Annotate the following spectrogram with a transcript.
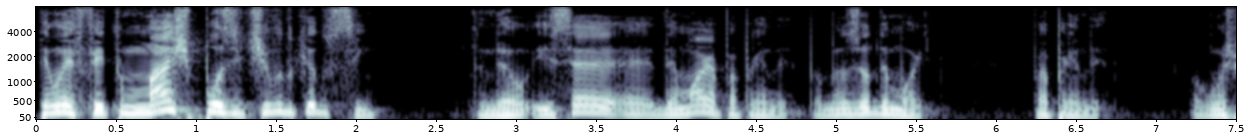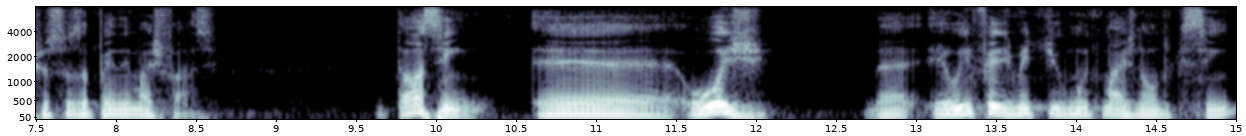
tem um efeito mais positivo do que o do sim. Entendeu? Isso é, é- demora para aprender. Pelo menos eu demorei para aprender. Algumas pessoas aprendem mais fácil. Então, assim, é, hoje, né, eu infelizmente digo muito mais não do que sim.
